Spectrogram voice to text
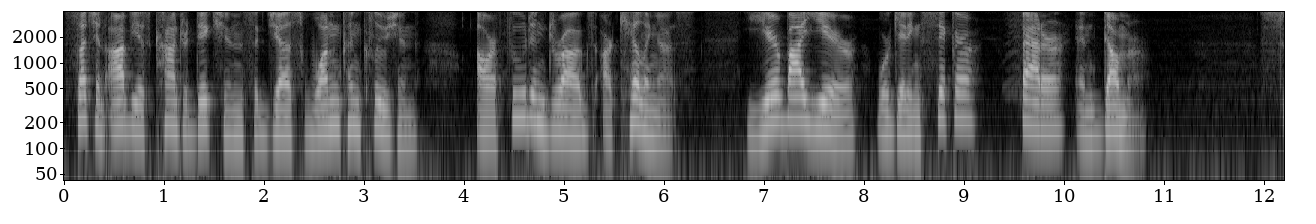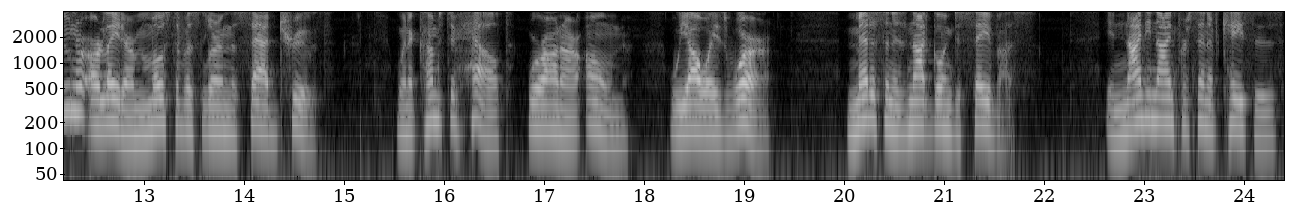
Such an obvious contradiction suggests one conclusion our food and drugs are killing us. Year by year, we're getting sicker, fatter, and dumber. Sooner or later, most of us learn the sad truth. When it comes to health, we're on our own. We always were. Medicine is not going to save us. In 99% of cases,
